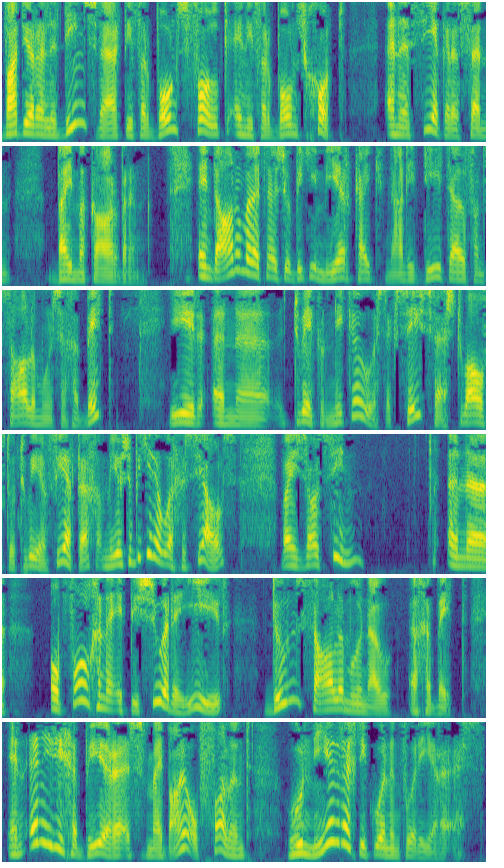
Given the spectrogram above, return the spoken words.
wat deur hulle dienswerk die verbondsvolk en die verbondsgod in 'n sekere sin bymekaar bring. En daarom wil ek nou so 'n bietjie meer kyk na die detail van Salomo se gebed hier in uh, 2 Kronieke hoofstuk 6 vers 12 tot 42 om jou so 'n bietjie daaroor gesels want jy sal sien in 'n opvolgende episode hier doen Salomo nou 'n gebed. En in hierdie gebeure is vir my baie opvallend hoe nederig die koning voor die Here is.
